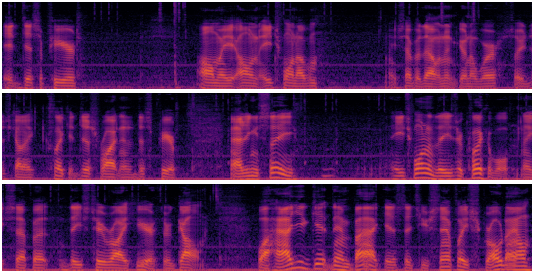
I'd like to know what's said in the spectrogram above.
it disappeared on me on each one of them except for that one didn't go nowhere so you just gotta click it just right and it'll disappear. As you can see each one of these are clickable except that these two right here they're gone. Well how you get them back is that you simply scroll down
